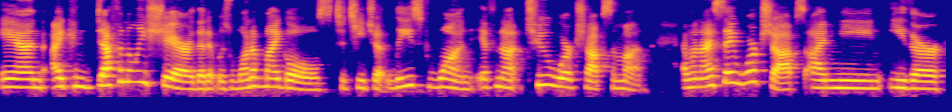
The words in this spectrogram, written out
And I can definitely share that it was one of my goals to teach at least one, if not two workshops a month. And when I say workshops, I mean either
